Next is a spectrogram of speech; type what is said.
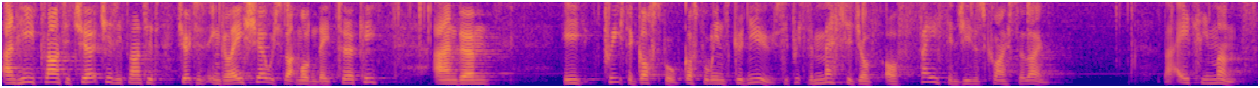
And he planted churches. He planted churches in Galatia, which is like modern day Turkey. And um, he preached the gospel. Gospel means good news. He preached the message of, of faith in Jesus Christ alone. About 18 months,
